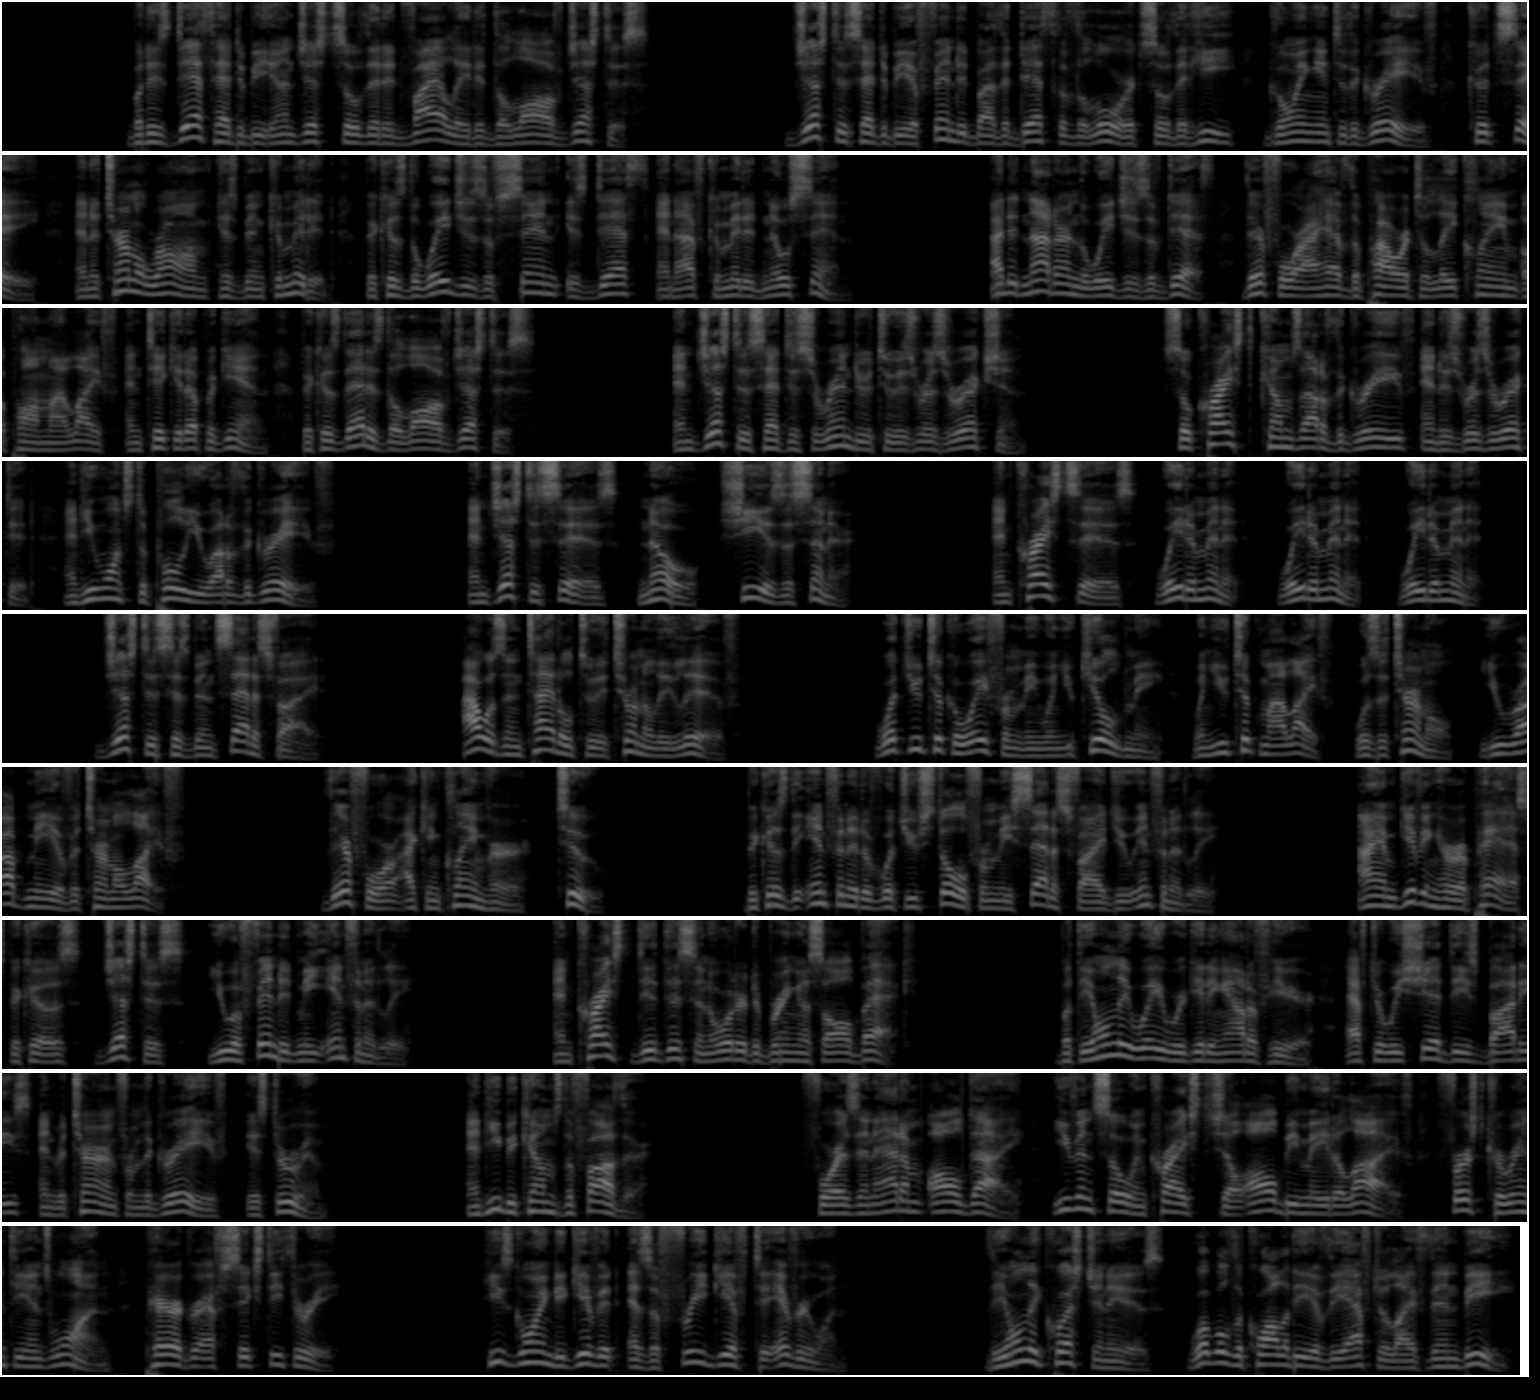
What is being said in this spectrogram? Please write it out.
But his death had to be unjust so that it violated the law of justice. Justice had to be offended by the death of the Lord so that he, going into the grave, could say, An eternal wrong has been committed, because the wages of sin is death, and I've committed no sin. I did not earn the wages of death, therefore I have the power to lay claim upon my life and take it up again, because that is the law of justice. And justice had to surrender to his resurrection. So Christ comes out of the grave and is resurrected, and he wants to pull you out of the grave. And justice says, No, she is a sinner. And Christ says, Wait a minute, wait a minute, wait a minute. Justice has been satisfied. I was entitled to eternally live. What you took away from me when you killed me, when you took my life, was eternal. You robbed me of eternal life. Therefore, I can claim her, too. Because the infinite of what you stole from me satisfied you infinitely. I am giving her a pass because, justice, you offended me infinitely. And Christ did this in order to bring us all back. But the only way we're getting out of here, after we shed these bodies and return from the grave, is through him. And he becomes the Father. For as in Adam all die, even so in Christ shall all be made alive. 1 Corinthians 1, paragraph 63. He's going to give it as a free gift to everyone. The only question is, what will the quality of the afterlife then be?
